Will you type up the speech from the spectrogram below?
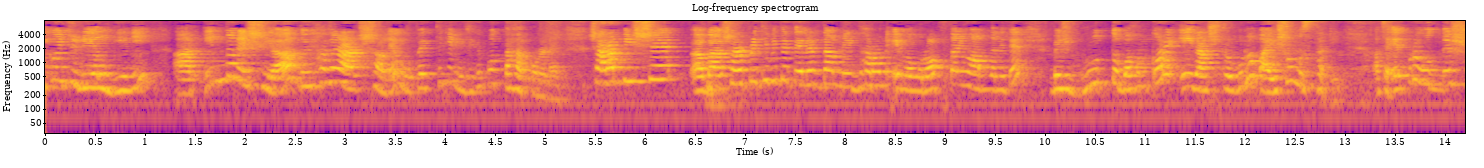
Equatorial Guinea আর ইন্দোনেশিয়া দুই হাজার আট সালে ওপেক থেকে নিজেকে প্রত্যাহার করে নেয়। সারা বিশ্বে বা সারা পৃথিবীতে তেলের দাম নির্ধারণ এবং রপ্তানি ও আমদানিতে বেশ গুরুত্ব বহন করে এই রাষ্ট্রগুলো বা এই সংস্থাটি। আচ্ছা এরপরে উদ্দেশ্য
